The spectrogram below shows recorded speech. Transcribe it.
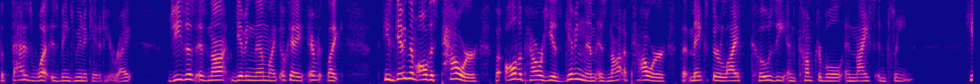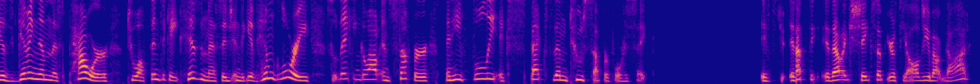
but that is what is being communicated here, right? Jesus is not giving them like, okay, every, like he's giving them all this power, but all the power he is giving them is not a power that makes their life cozy and comfortable and nice and clean. He is giving them this power to authenticate his message and to give him glory so they can go out and suffer, and he fully expects them to suffer for his sake. If, you, if, that, if that like shakes up your theology about God,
